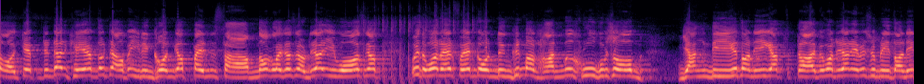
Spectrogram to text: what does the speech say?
ต่อเก็บทางด้านเคฟต้องดาวไปอีกหนึ่งคนครับเป็น3น็อกแล้วครับสำหรับทางด้านอีวอสครับแต่ว่าเรดเฟสโดนดึงขึ้นมาทันเมื่อครู่คุณผู้ชม ยังดีครับตอนนี้ครับกลายเป็นว่าทางด้านเอเมชบุรีตอนนี้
